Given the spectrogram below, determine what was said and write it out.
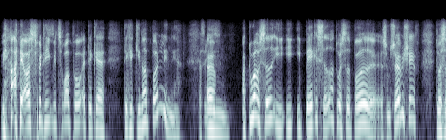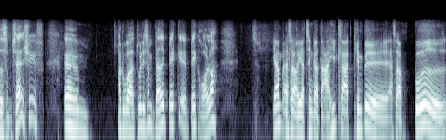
Vi har det også, fordi vi tror på, at det kan, det kan give noget bundlinje. Præcis. Øhm, og du har jo siddet i, i, i begge sæder. Du har siddet både øh, som servicechef, du har siddet som salgschef, øhm, og du har, du har ligesom været i begge, øh, begge roller. Jamen, altså, og jeg tænker, der er helt klart kæmpe, øh, altså, både,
